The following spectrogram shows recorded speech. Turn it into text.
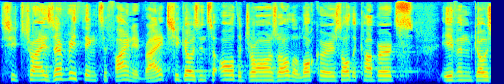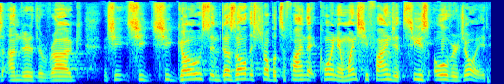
she tries everything to find it, right? She goes into all the drawers, all the lockers, all the cupboards, even goes under the rug. And she, she, she goes and does all this trouble to find that coin. And when she finds it, she's overjoyed.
